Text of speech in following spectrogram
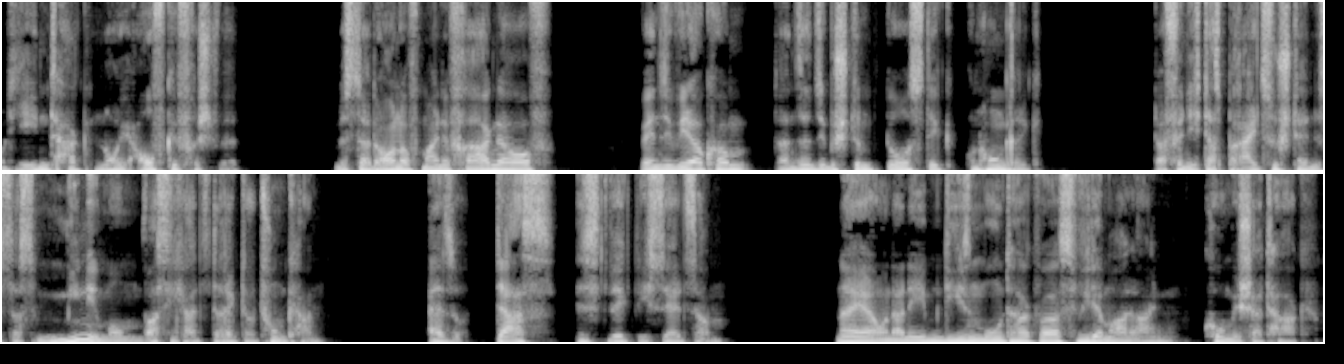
und jeden Tag neu aufgefrischt wird. Mr. Dawn auf meine Fragen darauf, wenn Sie wiederkommen, dann sind Sie bestimmt durstig und hungrig. Da finde ich, das bereitzustellen ist das Minimum, was ich als Direktor tun kann. Also, das ist wirklich seltsam. Naja, und an eben diesem Montag war es wieder mal ein komischer Tag.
